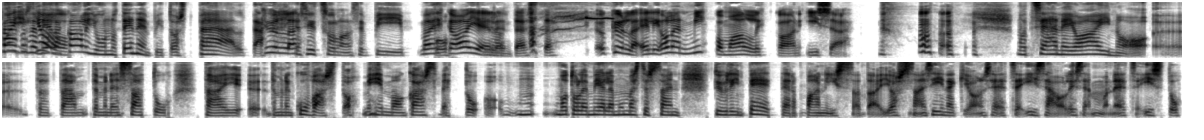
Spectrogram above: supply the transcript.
Pääkö sä vielä kaljunnut enempi tosta päältä? Kyllä. Ja sit sulla on se piippu. Mä ehkä ajelen tästä. Kyllä, eli olen Mikko Mallikkaan isä. Mutta sehän ei ole ainoa tota, tämmöinen satu tai tämmöinen kuvasto, mihin me on kasvettu. Mulla tulee mieleen mun mielestä jossain tyyliin Peter Panissa tai jossain. Siinäkin on se, että se isä oli semmoinen, että se istui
